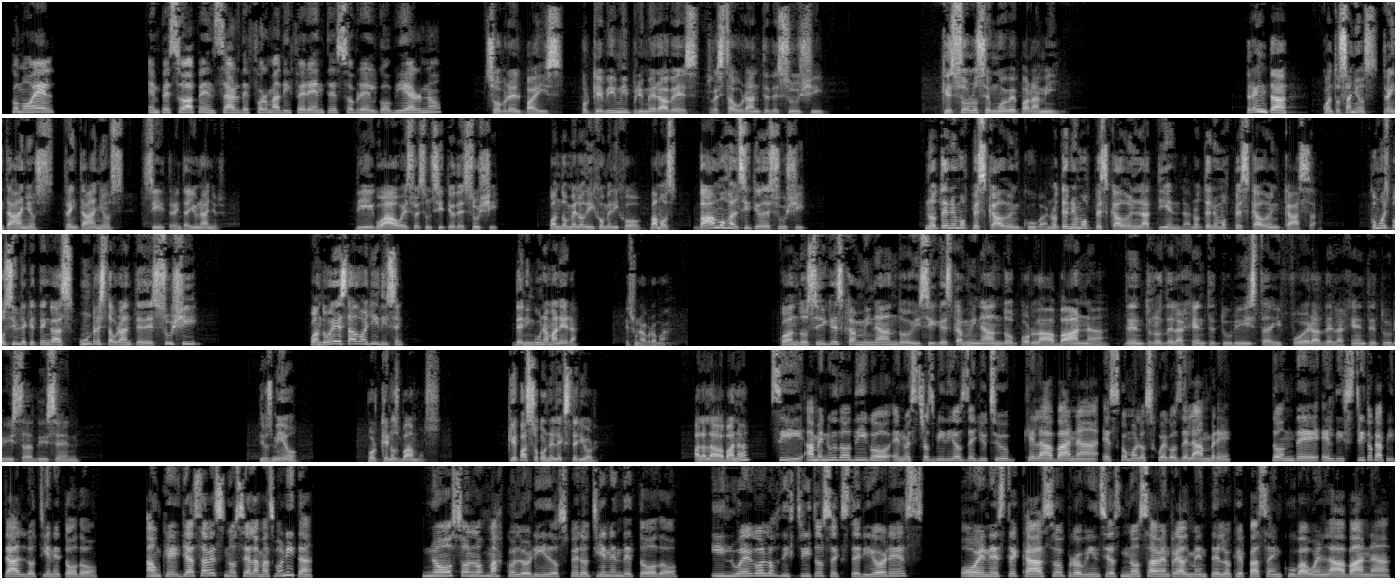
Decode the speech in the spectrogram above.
Como él, empezó a pensar de forma diferente sobre el gobierno. Sobre el país, porque vi mi primera vez restaurante de sushi que solo se mueve para mí. Treinta. ¿Cuántos años? Treinta años. Treinta años. Sí, treinta y un años. Di, wow, eso es un sitio de sushi. Cuando me lo dijo, me dijo, vamos, vamos al sitio de sushi. No tenemos pescado en Cuba, no tenemos pescado en la tienda, no tenemos pescado en casa. ¿Cómo es posible que tengas un restaurante de sushi? Cuando he estado allí dicen, de ninguna manera. Es una broma. Cuando sigues caminando y sigues caminando por La Habana, dentro de la gente turista y fuera de la gente turista, dicen, Dios mío, ¿por qué nos vamos? ¿Qué pasó con el exterior? ¿A la, la Habana? Sí, a menudo digo en nuestros vídeos de YouTube que La Habana es como los Juegos del Hambre, donde el distrito capital lo tiene todo. Aunque ya sabes no sea la más bonita. No son los más coloridos, pero tienen de todo. Y luego los distritos exteriores, o en este caso provincias, no saben realmente lo que pasa en Cuba o en La Habana.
